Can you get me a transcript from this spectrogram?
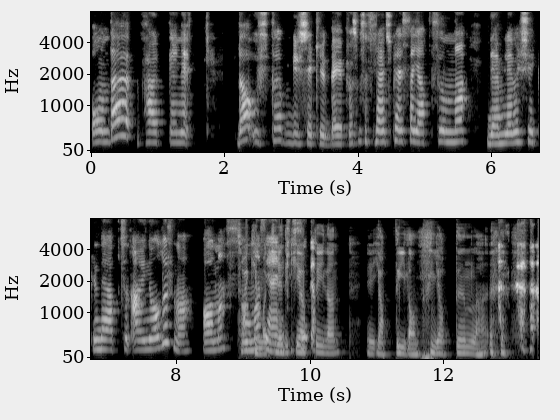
onda fark yani daha usta bir şekilde yapıyorsun. Mesela French press'te yaptığınla demleme şeklinde yaptığın aynı olur mu? Olmaz. Tabii ki Olmaz yani makinedeki kesinlikle. yaptığıyla e, yaptığıyla yaptığınla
